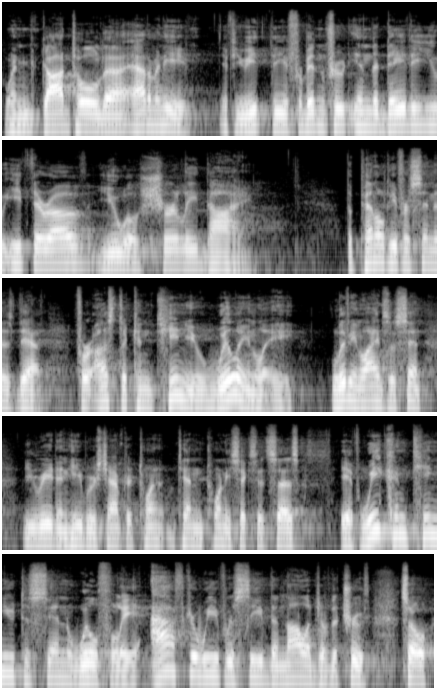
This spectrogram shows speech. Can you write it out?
When God told uh, Adam and Eve, if you eat the forbidden fruit in the day that you eat thereof, you will surely die. The penalty for sin is death. For us to continue willingly living lives of sin, you read in Hebrews chapter 20, 10 26, it says, If we continue to sin willfully after we've received the knowledge of the truth. So,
